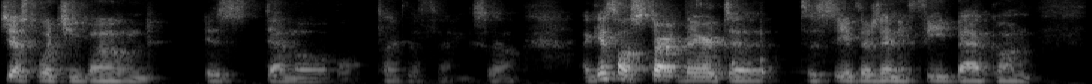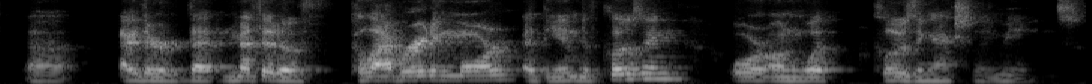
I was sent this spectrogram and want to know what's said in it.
just what you've owned is demoable type of thing. So I guess I'll start there to to see if there's any feedback on uh, either that method of collaborating more at the end of closing or on what closing actually means.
